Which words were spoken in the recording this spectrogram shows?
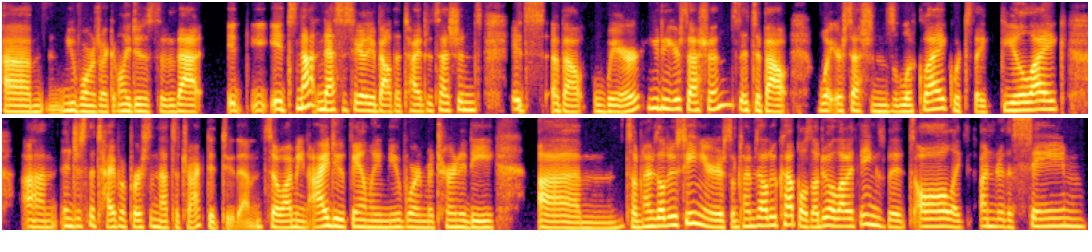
um newborns, or I can only do this or that. It it's not necessarily about the types of sessions. It's about where you do your sessions. It's about what your sessions look like what they feel like um, and just the type of person that's attracted to them. So i mean i do family newborn maternity um sometimes i'll do seniors sometimes i'll do couples i'll do a lot of things but it's all like under the same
